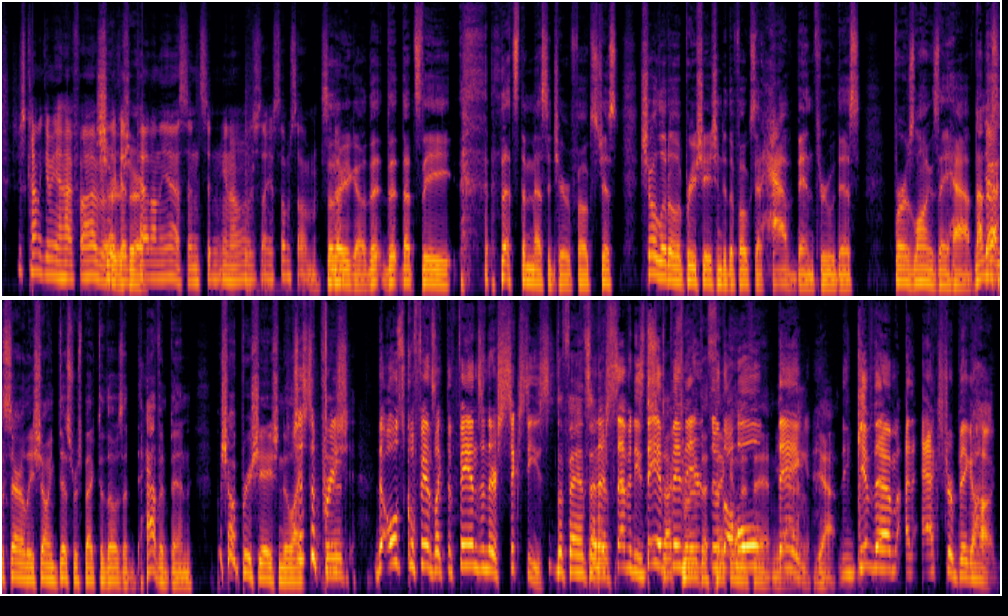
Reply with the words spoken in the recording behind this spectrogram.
just kind of give me a high five or Sure, like a sure. pat on the ass and sitting, you know, it's like something something. So you know? there you go. Th th that's the that's the message here, folks. Just show a little appreciation to the folks that have been through this for as long as they have. Not Yeah. necessarily showing disrespect to those that haven't been, but show appreciation to like just appreciate the old school fans, like the fans in their 60s, the fans in their 70s. They have stuck been through there the through the and the whole. Yeah, thing. yeah. Give them an extra big hug.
